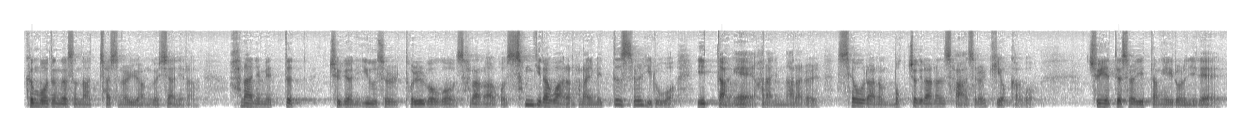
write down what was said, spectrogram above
그 모든 것은 나 자신을 위한 것이 아니라 하나님의 뜻, 주변 이웃을 돌보고 사랑하고 섬기라고 하는 하나님의 뜻을 이루어 이 땅에 하나님 나라를 세우라는 목적이라는 사실을 기억하고 주의 뜻을 이 땅에 이루는 일에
